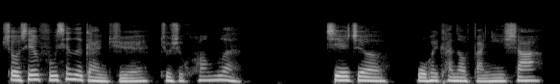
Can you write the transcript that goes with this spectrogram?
首先浮现的感觉就是慌乱。接着我会看到凡妮莎，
